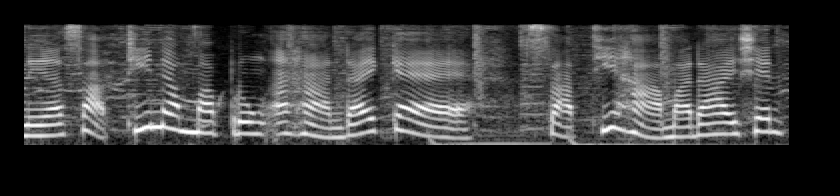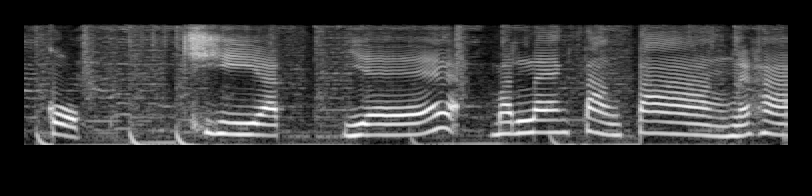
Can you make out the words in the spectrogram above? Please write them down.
เนื้อสัตว์ที่นำมาปรุงอาหารได้แก่ สัตว์ที่หามาได้เช่นกบ เขียด แย้มแมลงต่างๆนะคะ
